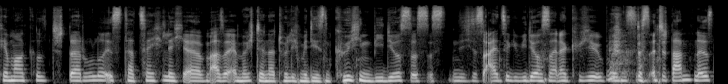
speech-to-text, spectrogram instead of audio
Kemal Kılıçdaroğlu ist tatsächlich, ähm, also er möchte natürlich mit diesen Küchenvideos, das ist nicht das einzige Video aus seiner Küche übrigens, das entstanden ist,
